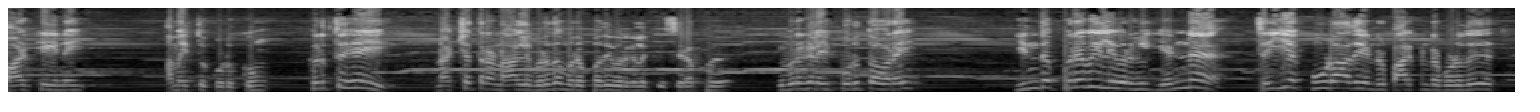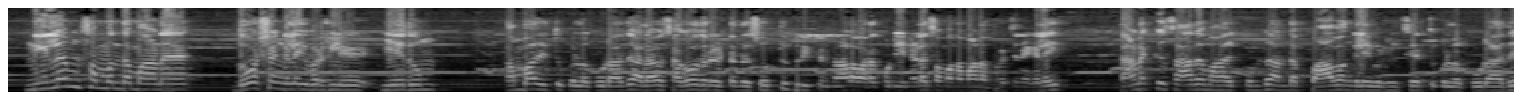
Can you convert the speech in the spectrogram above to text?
வாழ்க்கையினை அமைத்து கொடுக்கும். கிருத்திகை நட்சத்திர நாள் விரதம் இருப்பது இவர்களுக்கு சிறப்பு. இவர்களை பொறுத்தவரை இந்த பிறவியில் இவர்கள் என்ன செய்யக்கூடாது என்று பார்க்கின்ற பொழுது நிலம் சம்பந்தமான தோஷங்களை இவர்கள் ஏதும் சம்பாதித்துக் கொள்ளக்கூடாது. அதாவது சகோதரர்கிட்ட அந்த சொத்து பிரிக்கிறதுனால வரக்கூடிய நில சம்பந்தமான பிரச்சனைகளை தனக்கு சாதமாக கொண்டு அந்த பாவங்களை இவர்கள் சேர்த்துக்கொள்ள கூடாது.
